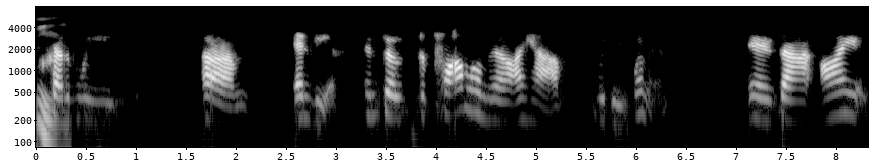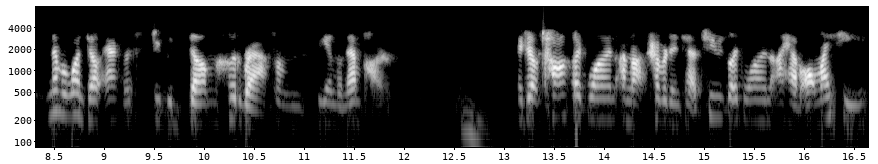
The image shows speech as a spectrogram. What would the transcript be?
Hmm. incredibly um, envious. And so the problem that I have with these women is that I, number one, don't act like a stupid, dumb hood rat from the Inland Empire. I don't talk like one. I'm not covered in tattoos like one. I have all my teeth.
